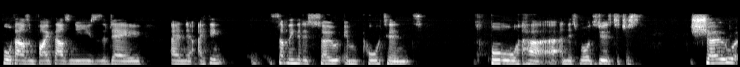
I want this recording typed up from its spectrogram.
4,000, 5,000 new users a day. And I think something that is so important for her and this role to do is to just show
